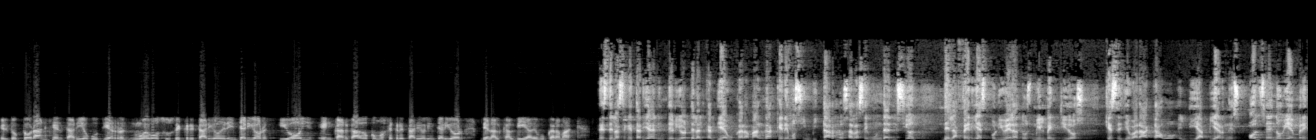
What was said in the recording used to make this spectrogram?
el doctor Ángel Darío Gutiérrez, nuevo subsecretario del Interior y hoy encargado como secretario del Interior de la Alcaldía de Bucaramanga. Desde la Secretaría del Interior de la Alcaldía de Bucaramanga queremos invitarlos a la segunda edición de la Feria Espolivera 2022, que se llevará a cabo el día viernes 11 de noviembre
